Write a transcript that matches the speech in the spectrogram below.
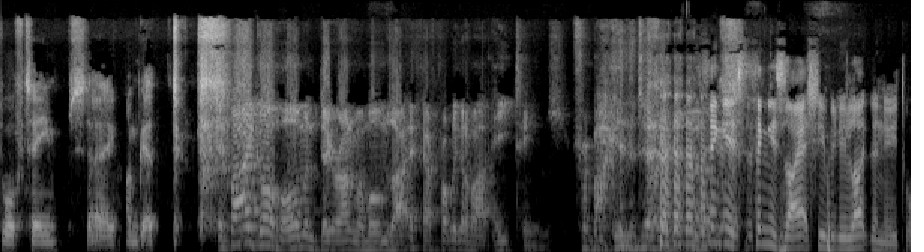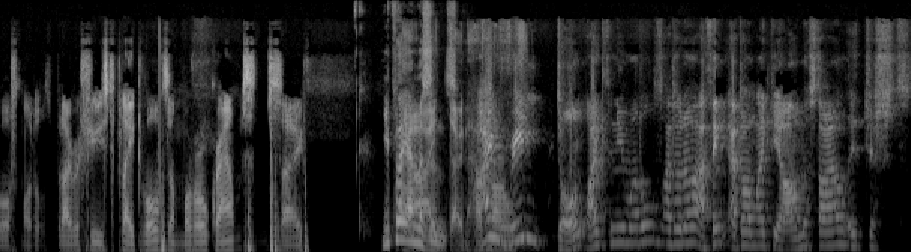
dwarf team, so I'm good. If I go home and dig around in my mum's attic, I've probably got about eight teams from back in the day. the thing is, the thing is, I actually really like the new dwarf models, but I refuse to play dwarves on moral grounds. So You play Yeah, Amazons. I don't have I morals. really don't like the new models. I don't know. I think I don't like the armor style. It just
